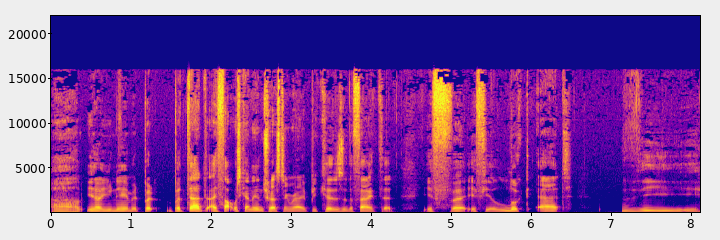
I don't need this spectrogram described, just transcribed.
uh, you know, you name it. But but that I thought was kind of interesting, right? Because of the fact that if uh, if you looked at the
